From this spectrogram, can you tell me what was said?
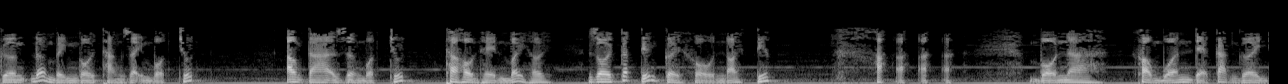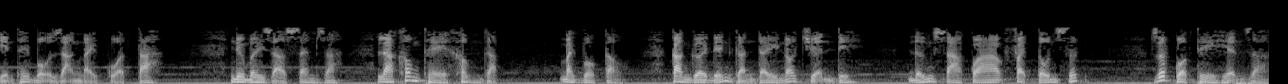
Cương đỡ mình ngồi thẳng dậy một chút. Ông ta dừng một chút Thở hồn hền mấy hơi Rồi cất tiếng cười khổ nói tiếp. Vốn à, không muốn để các người nhìn thấy bộ dạng này của ta. Nhưng bây giờ xem ra Là không thể không gặp. Bạch vô cầu Các người đến gần đây nói chuyện đi. Đứng xa qua phải tốn sức. Rốt cuộc thì hiện giờ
